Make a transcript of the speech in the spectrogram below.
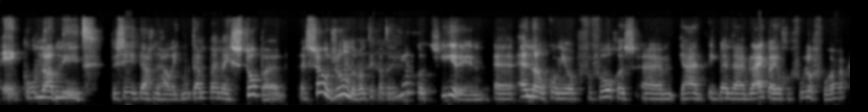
ik kon dat niet. Dus ik dacht, nou, ik moet daar mee stoppen. Zo zonde, want ik had er heel veel plezier in. Uh, en dan kom je op vervolgens... Um, ja, ik ben daar blijkbaar heel gevoelig voor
